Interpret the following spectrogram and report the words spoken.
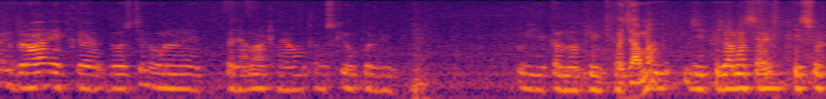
के दौरान एक दोस्त है उन्होंने पजामा उठाया हुआ था उसके ऊपर भी ये कलमा प्रिंट पजामा? जी पजामा साइड के सूट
